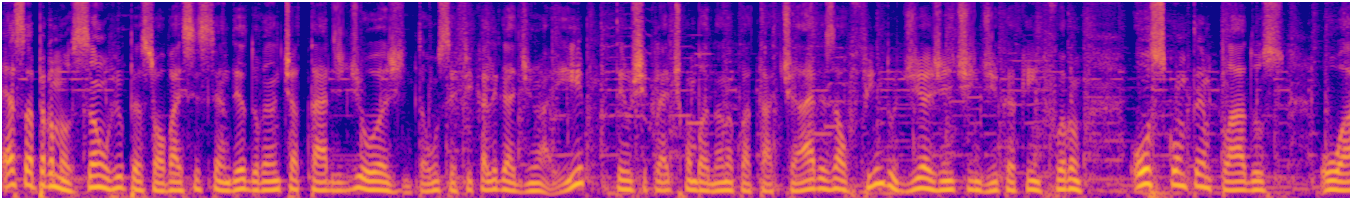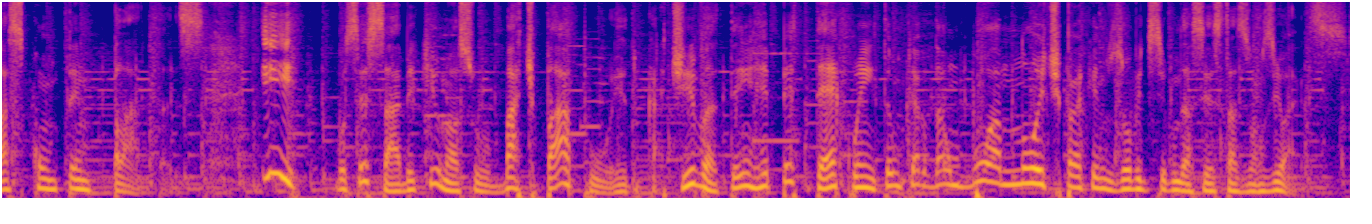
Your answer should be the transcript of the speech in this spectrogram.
Essa promoção, viu, pessoal, vai se estender durante a tarde de hoje. Então você fica ligadinho aí. Tem o chiclete com banana com a Tati Ares. Ao fim do dia a gente indica quem foram os contemplados ou as contempladas. E você sabe que o nosso bate-papo educativa tem repeteco, hein? Então quero dar uma boa noite para quem nos ouve de segunda a sexta às 11 horas.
